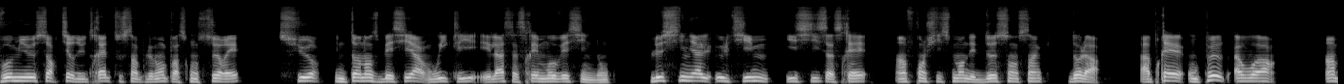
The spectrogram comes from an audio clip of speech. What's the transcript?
vaut mieux sortir du trade tout simplement parce qu'on serait sur une tendance baissière weekly et là, ça serait mauvais signe. Donc, le signal ultime ici, ça serait un franchissement des 205 dollars. Après, on peut avoir un,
